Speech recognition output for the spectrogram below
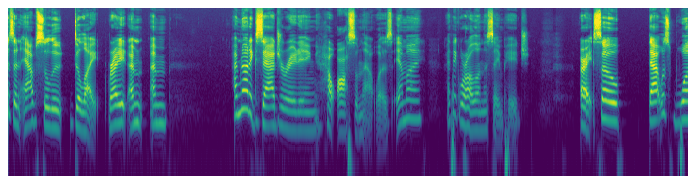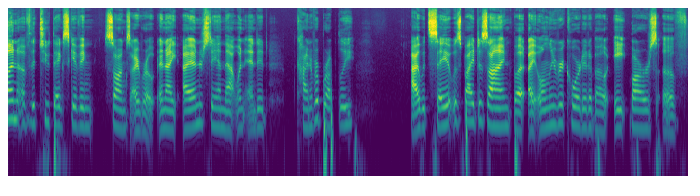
Was an absolute delight, right? I'm I'm I'm not exaggerating how awesome that was. Am I? I think we're all on the same page. All right, so that was one of the two Thanksgiving songs I wrote, and I I understand that one ended kind of abruptly. I would say it was by design, but I only recorded about 8 bars of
